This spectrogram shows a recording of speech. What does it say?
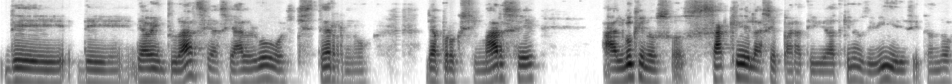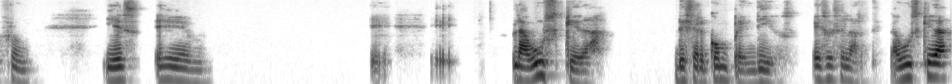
de, de aventurarse hacia algo externo, de aproximarse algo que nos saque de la separatividad que nos divide, citando a Fromm, y es em, eh, eh, la búsqueda de ser comprendidos. Eso es el arte, la búsqueda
